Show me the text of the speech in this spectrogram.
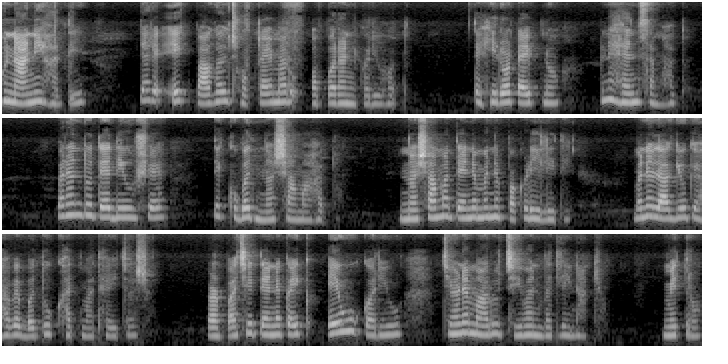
હું નાની હતી ત્યારે એક પાગલ છોકરાએ મારું અપહરણ કર્યું હતું. તે હીરો ટાઈપનો અને હેન્ડસમ હતો. પરંતુ તે દિવસે તે ખૂબ જ નશામાં હતો. નશામાં તેને મને પકડી લીધી. મને લાગ્યું કે હવે બધું ખત્મ થઈ જશે. પણ પછી તેને કંઈક એવું કર્યું જેણે મારું જીવન બદલી નાખ્યું. મિત્રો,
